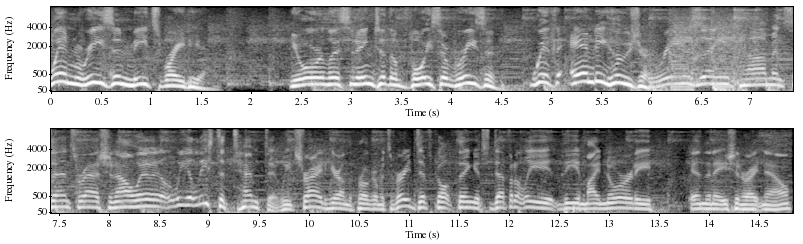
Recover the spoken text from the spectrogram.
When Reason Meets Radio. You're listening to the voice of reason with Andy Hooser. Reason, common sense, rationale. We, we, at least attempt it. We try it here on the program. It's a very difficult thing. It's definitely the minority in the nation right now.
